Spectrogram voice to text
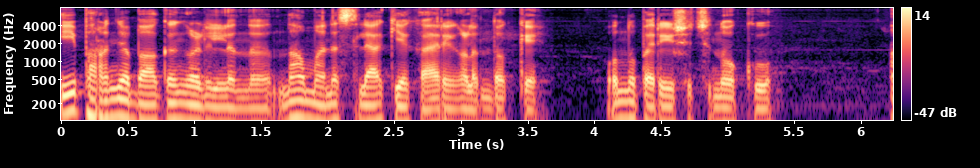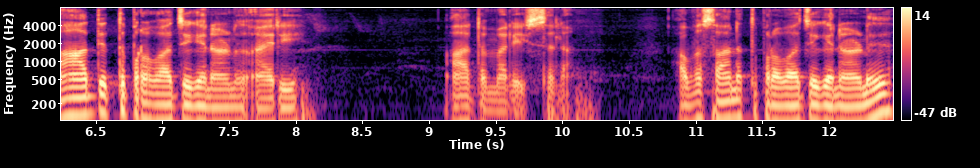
ഈ പറഞ്ഞ ഭാഗങ്ങളിൽ നിന്ന് നാം മനസ്സിലാക്കിയ കാര്യങ്ങൾ എന്തൊക്കെ? ഒന്ന് പരീക്ഷിച്ച് നോക്കൂ. ആദ്യത്തെ പ്രവാചകനാണ് ആര്? ആദം അലൈഹിസ്സലാം അവസാനത്തെ പ്രവാചകനാണ്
